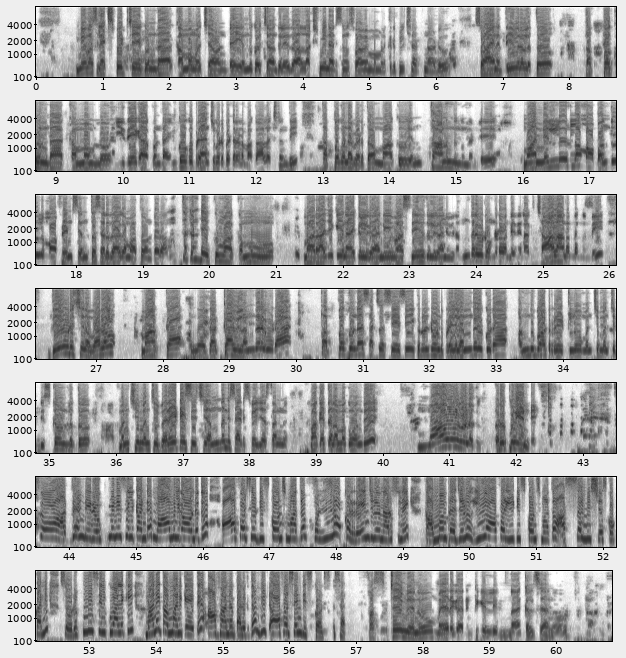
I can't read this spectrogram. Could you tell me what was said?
మేము అసలు ఎక్స్పెక్ట్ చేయకుండా ఖమ్మం వచ్చామంటే ఎందుకు వచ్చామో తెలియదు. ఆ లక్ష్మీ నరసింహస్వామి మమ్మల్ని ఇక్కడ పిలిచినట్టున్నాడు. సో ఆయన దీవెనలతో తప్పకుండా ఖమ్మంలో ఇదే కాకుండా ఇంకొక బ్రాంచ్ కూడా పెట్టాలని మాకు ఆలోచన ఉంది. తప్పకుండా పెడతాం. మాకు ఎంత ఆనందంగా ఉందంటే మా నెల్లూరులో మా బంధువులు మా ఫ్రెండ్స్ ఎంత సరదాగా మాతో ఉంటారు అంతకంటే ఎక్కువ మా ఖమ్మము మా రాజకీయ నాయకులు కానీ మా స్నేహితులు కానీ వీరందరూ కూడా ఉండడం అనేది నాకు చాలా ఆనందంగా ఉంది. దేవుడిచ్చిన వరం మా అక్క ఇంకొక అక్క వీళ్ళందరూ కూడా తప్పకుండా సక్సెస్ చేసి ఇక్కడ ఉన్నటువంటి ప్రజలందరూ కూడా అందుబాటు రేట్లు మంచి మంచి డిస్కౌంట్లతో మంచి మంచి వెరైటీస్ ఇచ్చి అందరినీ సాటిస్ఫై చేస్తాను మాకైతే నమ్మకం ఉంది. మామూలుగా ఉండదు. రుక్మిణి అంటే. సో అదండి రుక్మిణి సిల్క్ అంటే మామూలుగా ఉండదు. ఆఫర్స్ డిస్కౌంట్స్ మాత్రం ఫుల్ ఒక రేంజ్లో నడుస్తున్నాయి. ఖమ్మం ప్రజలు ఈ ఆఫర్ ఈ డిస్కౌంట్స్ మాత్రం అస్సలు మిస్ చేసుకోకండి. సో రుక్మిణి సిల్క్ వాళ్ళకి మన ఖమ్మానికి అయితే ఆహ్వానం పలుకుతాం. With offers and discounts sir first time నేను మేయర్ గారింటికి వెళ్ళి నిన్న కలిశాను.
